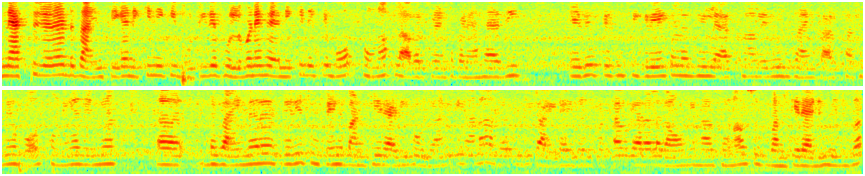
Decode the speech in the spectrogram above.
ਨੈਕਸਟ ਜਿਹੜਾ ਡਿਜ਼ਾਈਨ ਸੀਗਾ ਨਿੱਕੀ ਨਿੱਕੀ ਬੂਟੀ ਦੇ ਫੁੱਲ ਬਣੇ ਹੋਏ ਆ, ਨਿੱਕੇ ਨਿੱਕੇ ਬਹੁਤ ਸੋਹਣਾ ਫਲਾਵਰ ਪ੍ਰਿੰਟ ਬਣਿਆ ਹੋਇਆ ਜੀ। ਇਹਦੇ ਉੱਤੇ ਤੁਸੀਂ ਗ੍ਰੇ ਕਲਰ ਦੀ ਲੈਸ ਨਾਲ ਇਹਨੂੰ ਡਿਜ਼ਾਈਨ ਕਰ ਸਕਦੇ ਹੋ। ਬਹੁਤ ਸੋਹਣੀਆਂ ਜਿਹੜੀਆਂ ਡਿਜ਼ਾਈਨਰ ਜਿਹੜੀ ਸੂਟ ਇਹ ਬਣ ਕੇ ਰੈਡੀ ਹੋ ਜਾਣਗੇ, ਹਨਾ? ਅਗਰ ਤੁਸੀਂ ਟਾਈ ਡਾਈ ਦਾ ਦੁਪੱਟਾ ਵਗੈਰਾ ਲਗਾਓਗੇ ਨਾਲ ਸੋਹਣਾ ਸੂਟ ਬਣ ਕੇ ਰੈਡੀ ਹੋ ਜਾਊਗਾ।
